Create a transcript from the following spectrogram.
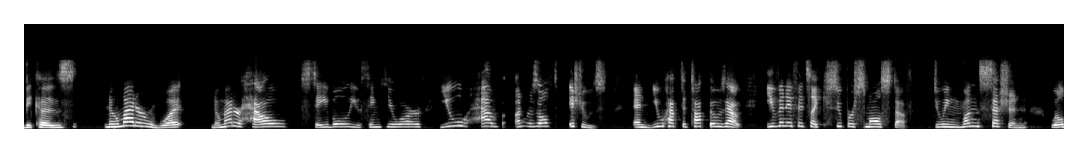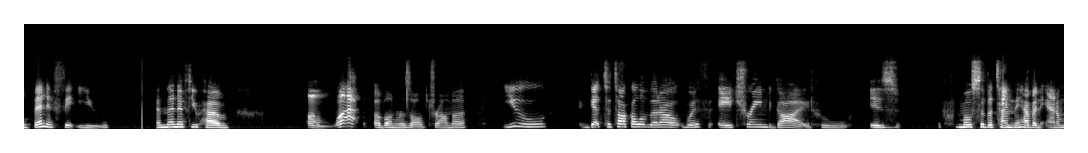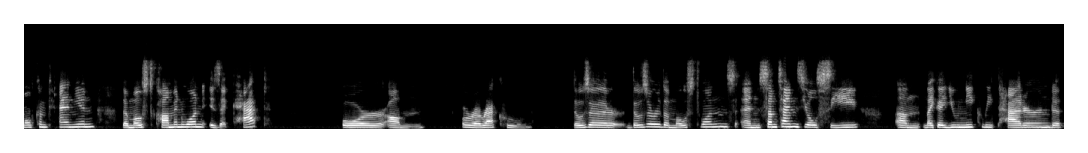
because no matter what, no matter how stable you think you are, you have unresolved issues and you have to talk those out. Even if it's like super small stuff, doing one session will benefit you. And then if you have a lot of unresolved trauma, you get to talk all of that out with a trained guide who is most of the time they have an animal companion. The most common one is a cat or um or a raccoon. Those are those are the most ones and sometimes you'll see um like a uniquely patterned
